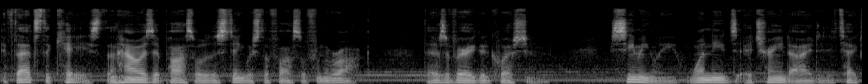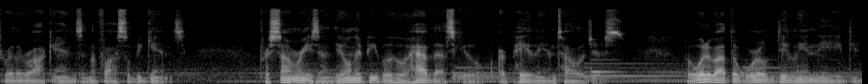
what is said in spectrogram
If that's the case, then how is it possible to distinguish the fossil from the rock? That is a very good question. Seemingly, one needs a trained eye to detect where the rock ends and the fossil begins. For some reason, the only people who have that skill are paleontologists. But what about the world delineated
